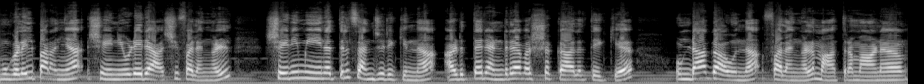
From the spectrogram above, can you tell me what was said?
മുകളിൽ പറഞ്ഞ ശനിയുടെ രാശിഫലങ്ങൾ ശനി മീനത്തിൽ സഞ്ചരിക്കുന്ന അടുത്ത രണ്ടര വർഷക്കാലത്തേക്ക് ഉണ്ടാകാവുന്ന ഫലങ്ങൾ മാത്രമാണ്.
